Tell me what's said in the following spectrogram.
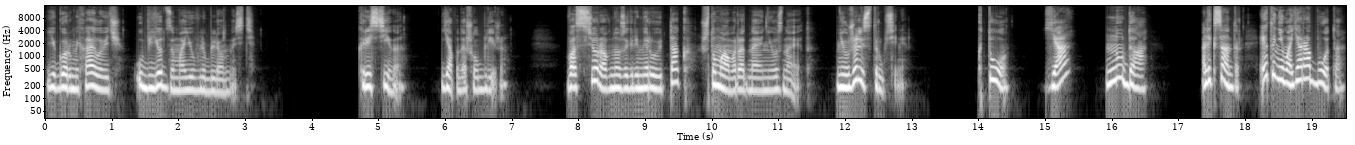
Егор Михайлович убьет за мою влюбленность. Кристина, я подошел ближе. Вас все равно загримируют так, что мама родная не узнает. Неужели струсили? Кто? Я? Ну да, Александр, это не моя работа.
